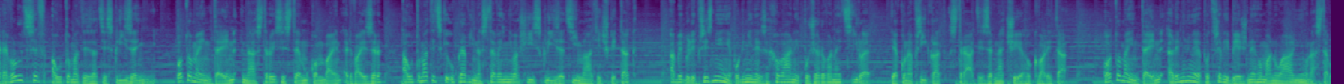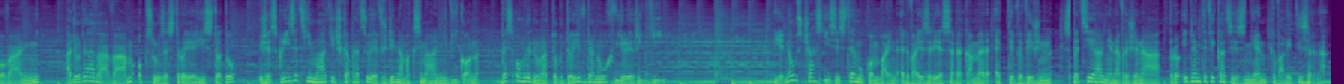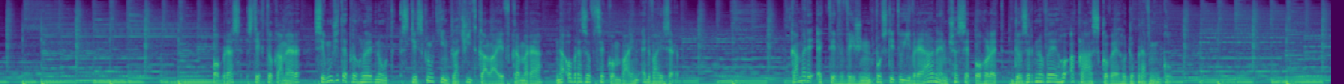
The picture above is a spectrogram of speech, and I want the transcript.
Revoluce v automatizaci sklízení. Auto Maintain, nástroj systému Combine Advisor, automaticky upraví nastavení vaší sklízecí mlátičky tak, aby byly při změně podmínek zachovány požadované cíle, jako například ztráty zrna či jeho kvalita. Auto Maintain eliminuje potřeby běžného manuálního nastavování a dodává vám, obsluze stroje, jistotu, že sklízecí mlátička pracuje vždy na maximální výkon, bez ohledu na to, kdo ji v danou chvíli řídí. Jednou z částí systému Combine Advisor je sada kamer Active Vision, speciálně navržená pro identifikaci změn kvality zrna. Obraz z těchto kamer si můžete prohlédnout stisknutím tlačítka Live kamera na obrazovce Combine Advisor. Kamery Active Vision poskytují v reálném čase pohled do zrnového a kláskového dopravníku.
